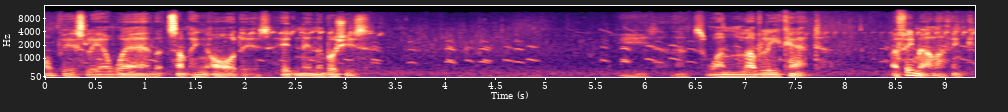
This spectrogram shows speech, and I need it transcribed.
Obviously aware that something odd is hidden in the bushes. Jeez, that's one lovely cat. A female, I think.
